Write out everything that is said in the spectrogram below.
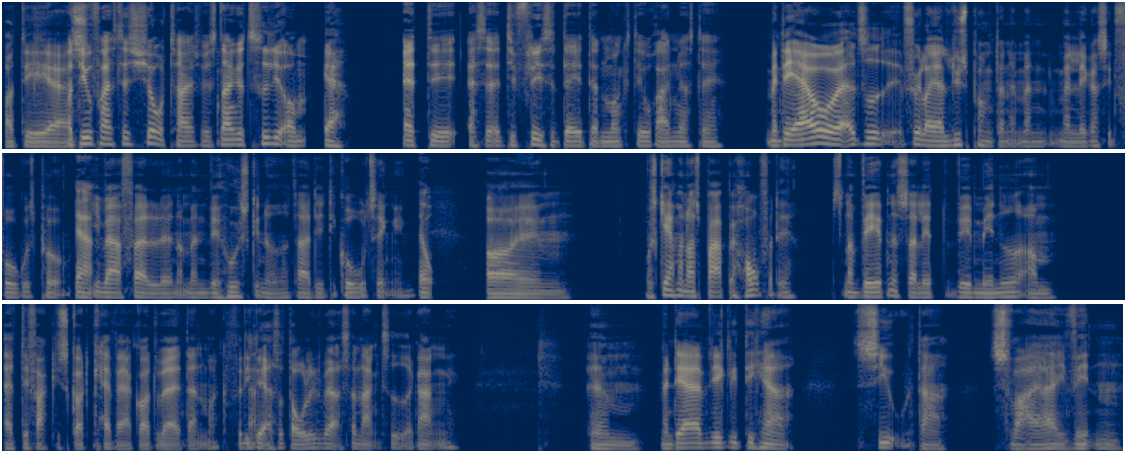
Og det er, Og det er jo faktisk lidt sjovt, Thijs. Vi snakkede tidligere om, Ja. At, det, altså, at de fleste dage i Danmark, det er jo regnværsdage. Men det er jo altid, føler jeg, lyspunkterne, man, man lægger sit fokus på. Ja. I hvert fald, øh, når man vil huske noget, der er det de gode ting. Ikke? Jo. Og øhm, måske har man også bare behov for det. Sådan at væbne sig lidt ved mindet om, at det faktisk godt kan være godt vejr i Danmark. Fordi Ja. det er så dårligt vejr så lang tid ad gangen. Ikke? Øhm, men det er virkelig det her siv, der svejer i vinden,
